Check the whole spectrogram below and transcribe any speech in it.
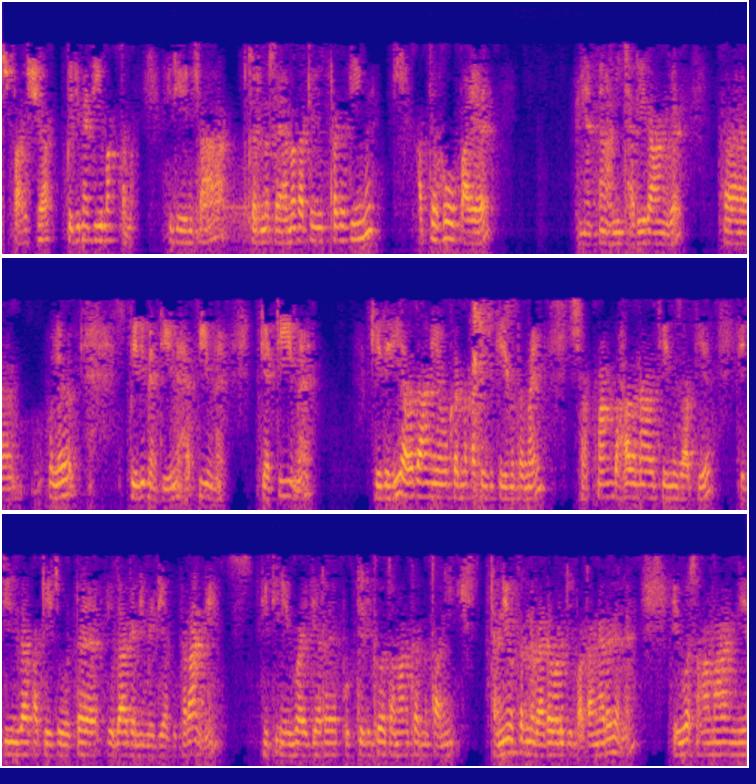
ස්පර්ශයක් පිළිමැදීමක් තමයි. ඉතින් ඒ නිසා කරන සෑම කටයුත්තකදීම අත හෝ পায় නැත්නම් අනිත් ශරීරාංග වල පිළිමැදීම හැපීම ගැටීම කෙරෙහි අවධානය යොමු කරන කටයුතු කිරීම තමයි සක්මන් භාවනාව කියන සතිය එදිනදා කටයුතු වලට යොදා ගැනීමදී අපි කරන්නේ. ඉතින් ඒ වගේ පුද්ගලිකව තමන් කරන තනි තනියම කරන වැඩවලදී පටන් අරගෙන ඒව සාමාන්‍ය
